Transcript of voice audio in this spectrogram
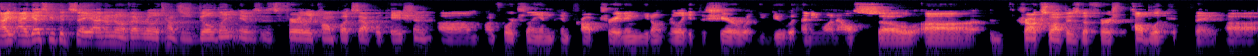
I, I, guess you could say I don't know if that really counts as building. It was it's a fairly complex application. Um, unfortunately, in, in, prop trading, you don't really get to share what you do with anyone else. So uh, CrocSwap is the first public thing, uh,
